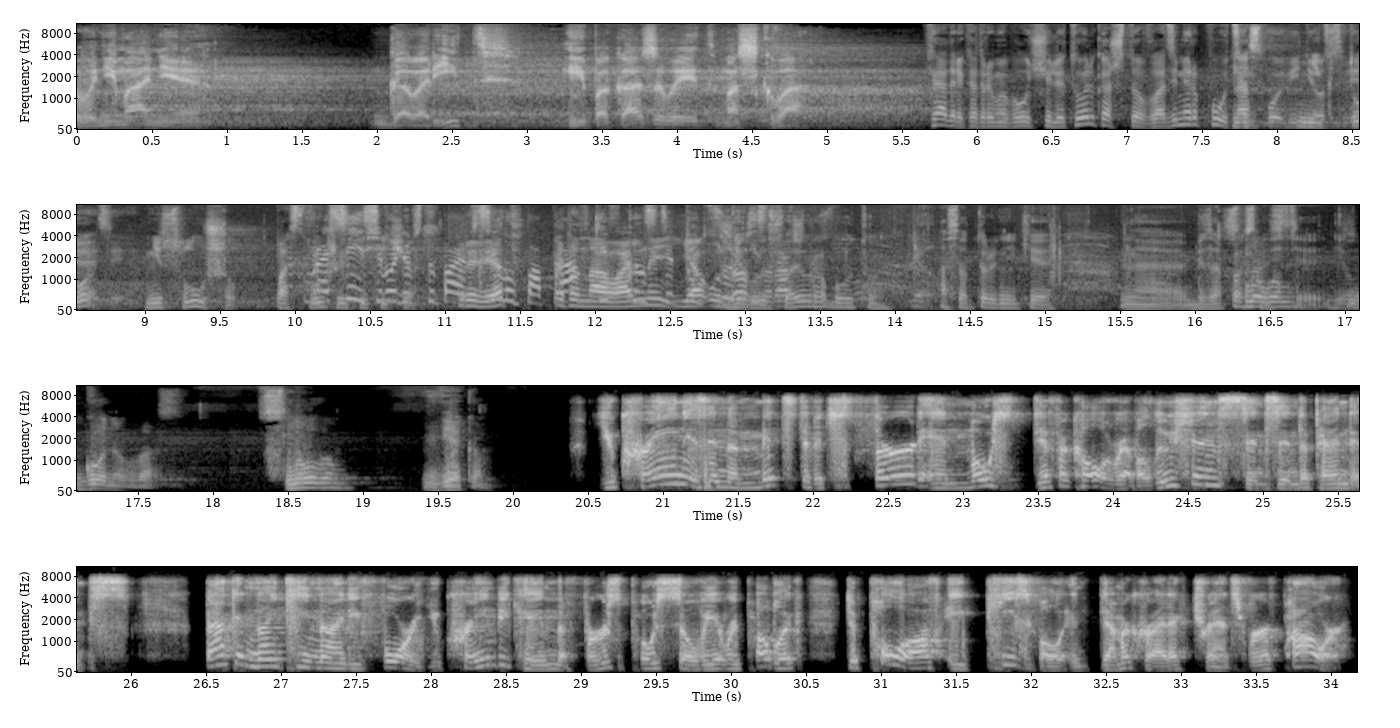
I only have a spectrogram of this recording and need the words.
Внимание! Говорит и показывает Москва. Кадры, которые мы получили только что, Владимир Путин Нас по никто не слушал. В Послушайте России сегодня сейчас. вступают Привет, в силу поправки это Навальный. в Я уже Делаю свою работу, а сотрудники э, С новым безопасности годом вас. С новым веком. Ukraine is in the midst of its third and most difficult revolution since independence. Back in 1994, Ukraine became the first post Soviet republic to pull off a peaceful and democratic transfer of power.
